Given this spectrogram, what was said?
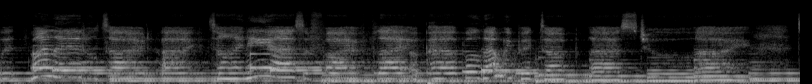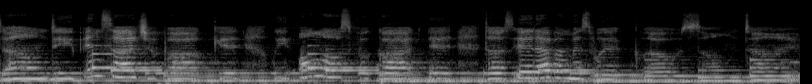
with my little tired eye, tiny as a firefly, a pebble that we picked up last July. Inside your pocket, we almost forgot it. Does it ever miss Wicklow sometimes?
